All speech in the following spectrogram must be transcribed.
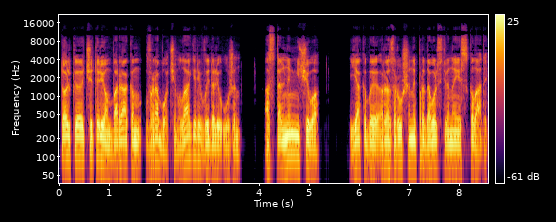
только четырем баракам в рабочем лагере выдали ужин. Остальным ничего. Якобы разрушены продовольственные склады.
